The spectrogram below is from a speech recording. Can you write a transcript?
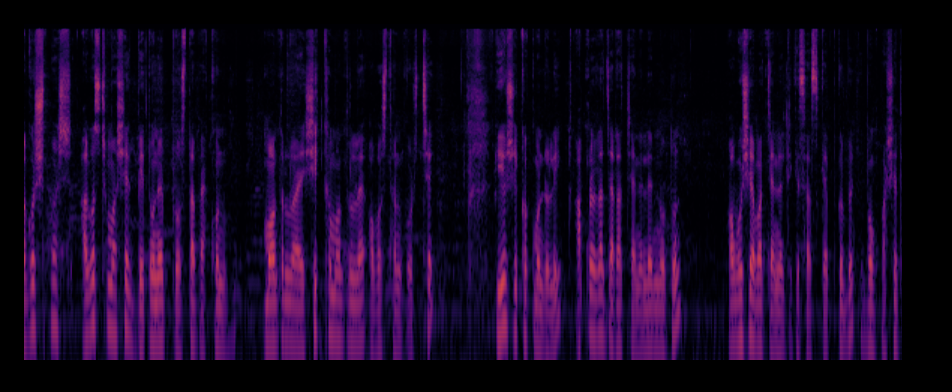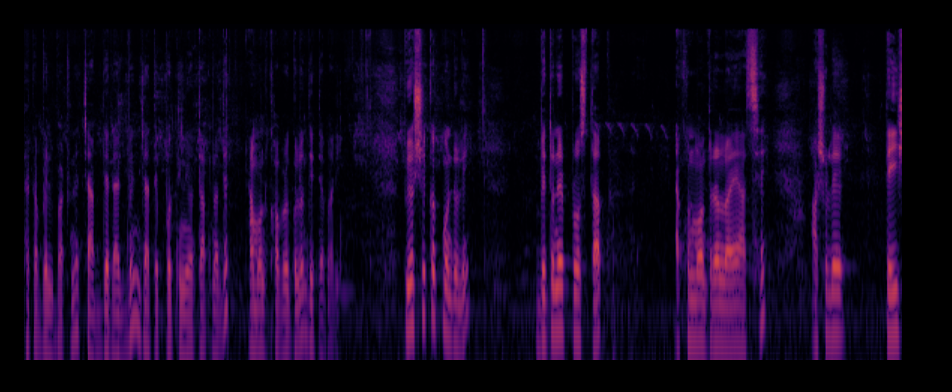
আগস্ট মাস, আগস্ট মাসের বেতনের প্রস্তাব এখন মন্ত্রণালয়ে, শিক্ষা মন্ত্রণালয়ে অবস্থান করছে। প্রিয় শিক্ষক মণ্ডলী, আপনারা যারা চ্যানেলের নতুন, অবশ্যই আমার চ্যানেলটিকে সাবস্ক্রাইব করবেন এবং পাশে থাকা বেল বাটনে চাপ দিয়ে রাখবেন যাতে প্রতিনিয়ত আপনাদের এমন খবরগুলো দিতে পারি। প্রিয় শিক্ষক মণ্ডলী বেতনের প্রস্তাব এখন মন্ত্রণালয়ে আছে। আসলে তেইশ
